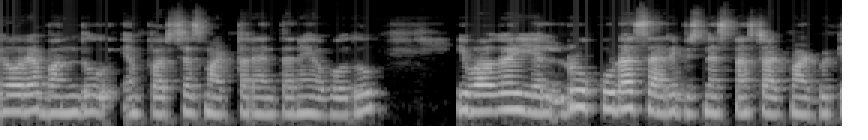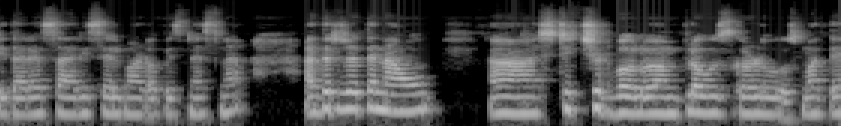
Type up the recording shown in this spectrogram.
ಇರೋರೇ ಬಂದು ಪರ್ಚೇಸ್ ಮಾಡ್ತಾರೆ ಅಂತಲೇ ಹೇಳ್ಬೋದು. ಇವಾಗ ಎಲ್ಲರೂ ಕೂಡ ಸ್ಯಾರಿ ಬಿಸ್ನೆಸ್ನ ಸ್ಟಾರ್ಟ್ ಮಾಡಿಬಿಟ್ಟಿದ್ದಾರೆ, ಸ್ಯಾರಿ ಸೇಲ್ ಮಾಡೋ ಬಿಸ್ನೆಸ್ನ. ಅದ್ರ ಜೊತೆ ನಾವು ಸ್ಟಿಚ್ಡ್ ಬೌಲು ಬ್ಲೌಸ್ಗಳು ಮತ್ತು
